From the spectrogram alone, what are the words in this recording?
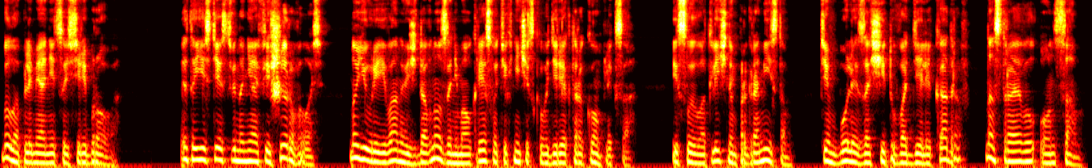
была племянницей Сереброва. Это, естественно, не афишировалось, но Юрий Иванович давно занимал кресло технического директора комплекса и слыл отличным программистом, тем более защиту в отделе кадров настраивал он сам.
